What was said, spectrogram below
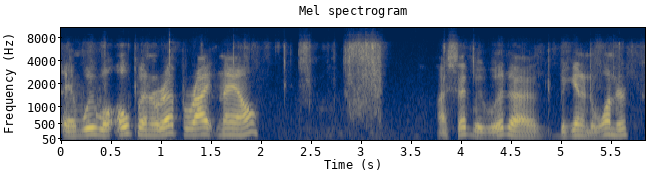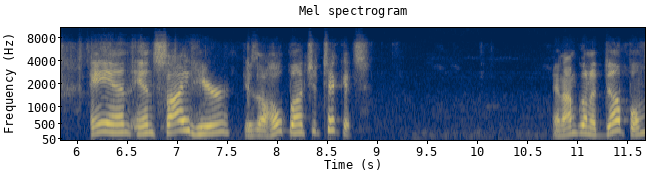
and we will open her up right now. I said we would. I was beginning to wonder. And inside here is a whole bunch of tickets, and I'm going to dump them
